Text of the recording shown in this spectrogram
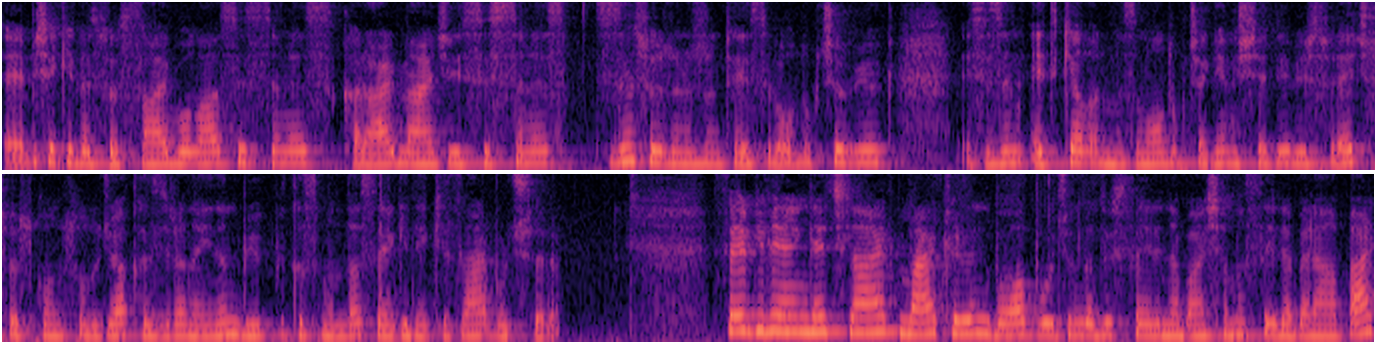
e, bir şekilde söz sahibi olan sizsiniz. Karar merci sizsiniz. Sizin sözünüzün tesiri oldukça büyük. E, sizin etki alanınızın oldukça genişlediği bir süreç söz konusu olacak. Haziran ayının büyük bir kısmında sevgili ikizler burçları. Sevgili yengeçler, Merkür'ün Boğa burcunda düz seyrine başlamasıyla beraber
